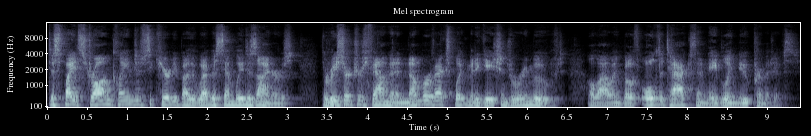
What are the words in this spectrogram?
Despite strong claims of security by the WebAssembly designers, the researchers found that a number of exploit mitigations were removed, allowing both old attacks and enabling new primitives.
